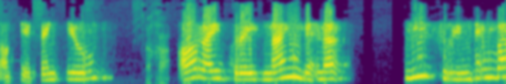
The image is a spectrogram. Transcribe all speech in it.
Okay, thank you. Aha. All right, grade 9 learners, please remember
